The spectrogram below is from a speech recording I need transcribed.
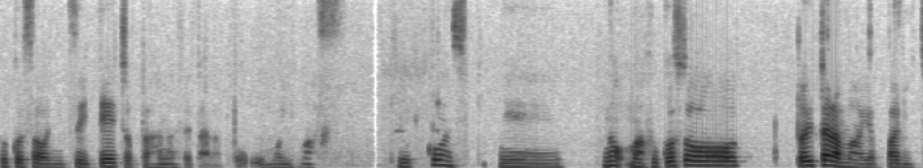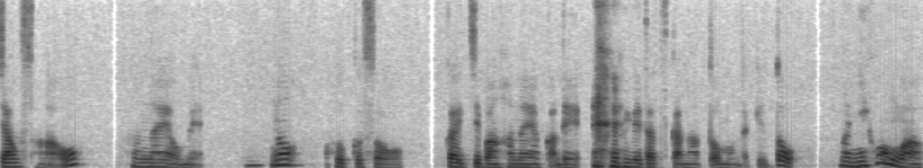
服装についてちょっと話せたらと思います。結婚式ね。の、まあ、服装といったらまあやっぱりジャオサオを花嫁の服装が一番華やかで 目立つかなと思うんだけど、まあ、日本は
